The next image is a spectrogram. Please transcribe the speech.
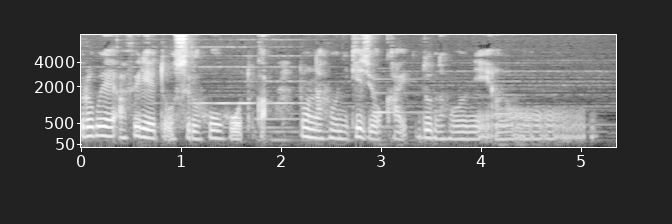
ブログでアフィリエイトをする方法とかどんな風に記事を書いてどんな風にあのー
